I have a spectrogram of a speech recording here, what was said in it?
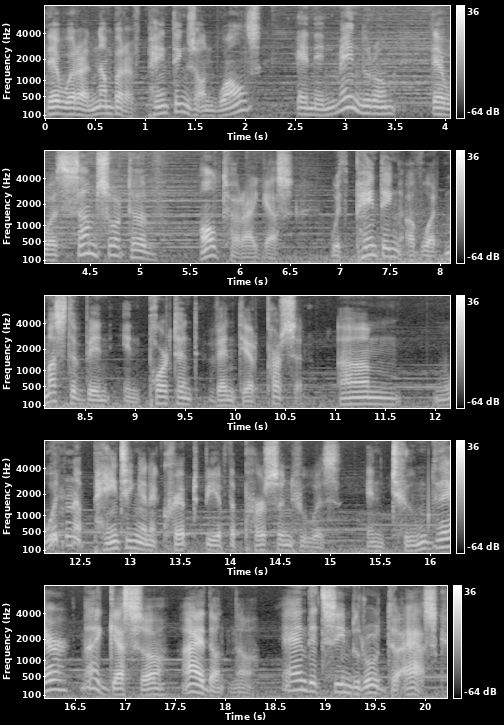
There were a number of paintings on walls, and in main room there was some sort of altar, I guess, with painting of what must have been important Venthyr person. Um, wouldn't a painting in a crypt be of the person who was entombed there? I guess so. I don't know. And it seemed rude to ask.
